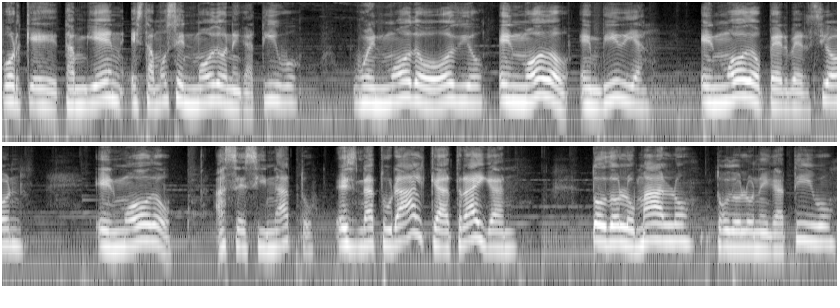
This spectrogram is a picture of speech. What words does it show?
porque también estamos en modo negativo o en modo odio, en modo envidia, en modo perversión, en modo asesinato, es natural que atraigan todo lo malo, todo lo negativo,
